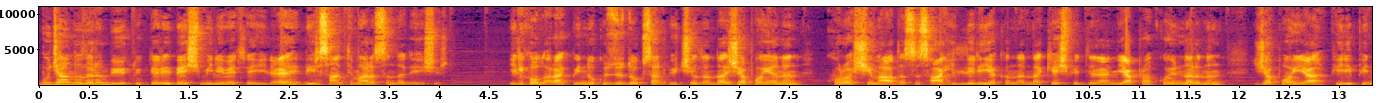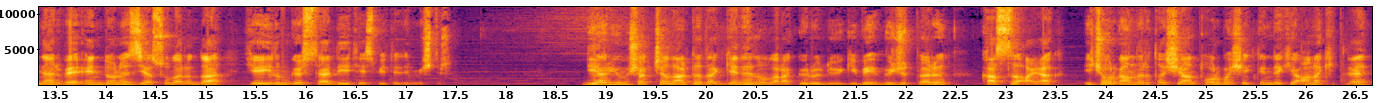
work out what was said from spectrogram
Bu canlıların büyüklükleri 5 mm ile 1 santim arasında değişir. İlk olarak 1993 yılında Japonya'nın Kuroshima adası sahilleri yakınlarında keşfedilen yaprak koyunlarının Japonya, Filipinler ve Endonezya sularında yayılım gösterdiği tespit edilmiştir. Diğer yumuşakçalarda da genel olarak görüldüğü gibi vücutları kaslı ayak, iç organları taşıyan torba şeklindeki ana kitle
